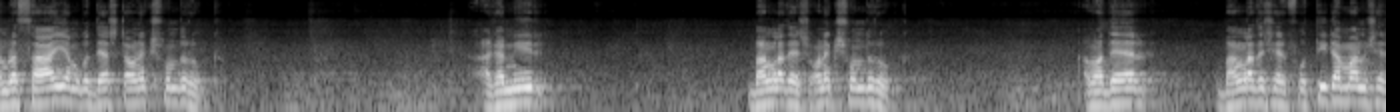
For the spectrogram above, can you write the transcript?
আমরা চাই আমাকে দেশটা অনেক সুন্দর হোক। আগামীর বাংলাদেশ অনেক সুন্দর হোক। আমাদের বাংলাদেশের প্রতিটা মানুষের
